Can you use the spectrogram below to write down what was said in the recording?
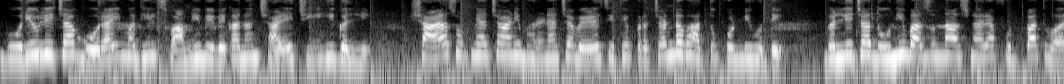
बोरिवलीच्या गोराईमधील स्वामी विवेकानंद शाळेची ही गल्ली. शाळा सुटण्याच्या आणि भरण्याच्या वेळेस इथे प्रचंड वाहतूक कोंडी होते. गल्लीच्या दोन्ही बाजूंना असणाऱ्या फुटपाथवर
